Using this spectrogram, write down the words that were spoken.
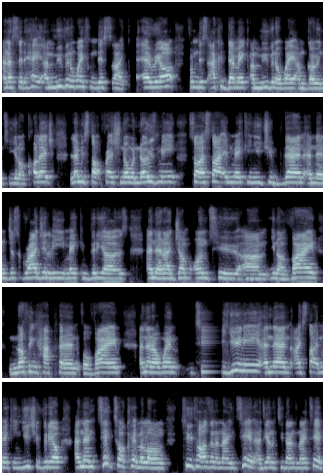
And I said, hey, I'm moving away from this like area, from this academic. I'm moving away. I'm going to, you know, college. Let me start fresh. No one knows me. So I started making YouTube then and then just gradually making videos. And then I jump onto, um, Um, you know, Vine. Nothing happened for Vine. And then I went to uni and then I started making YouTube video. And then TikTok came along 2019, at the end of 2019.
